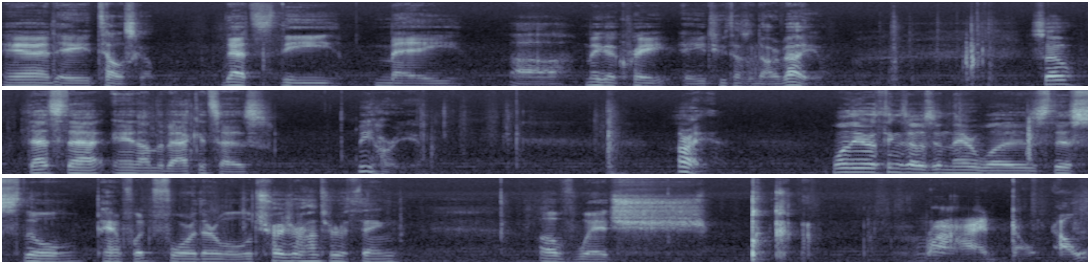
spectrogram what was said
And a telescope. That's the May uh, Mega Crate, a $2,000 value. So, that's that. And on the back it says, We heart you. Alright. One of the other things that was in there was this little pamphlet for their little treasure hunter thing, of which I don't know.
